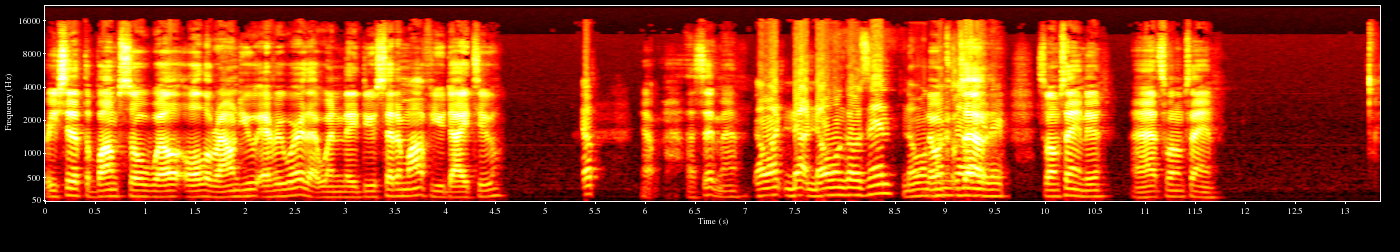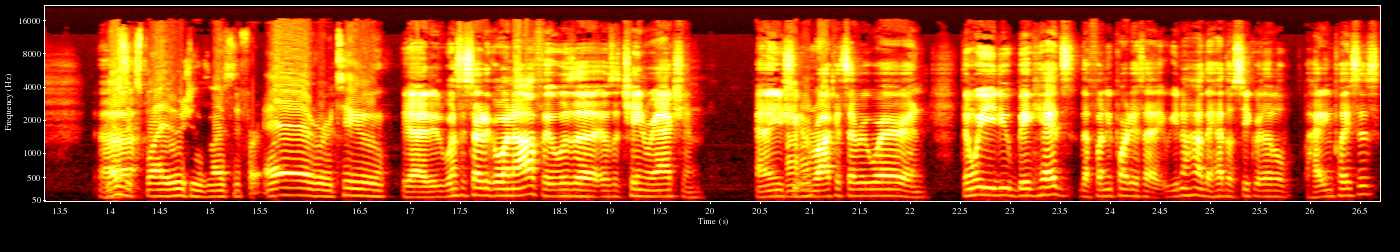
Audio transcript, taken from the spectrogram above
Or you set up the bomb so well all around you everywhere that when they do set them off, you die too. Yep. That's it, man. No one, no, no one goes in. No one No one comes, comes out, out. either. That's what I'm saying, dude. That's what I'm saying. Those Uh, explosions lasted forever too. yeah, dude. Once it started going off, it was a it was a chain reaction, and then you're shooting Uh-huh. rockets everywhere. And then when you do big heads, the funny part is that you know how they had those secret little hiding places.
